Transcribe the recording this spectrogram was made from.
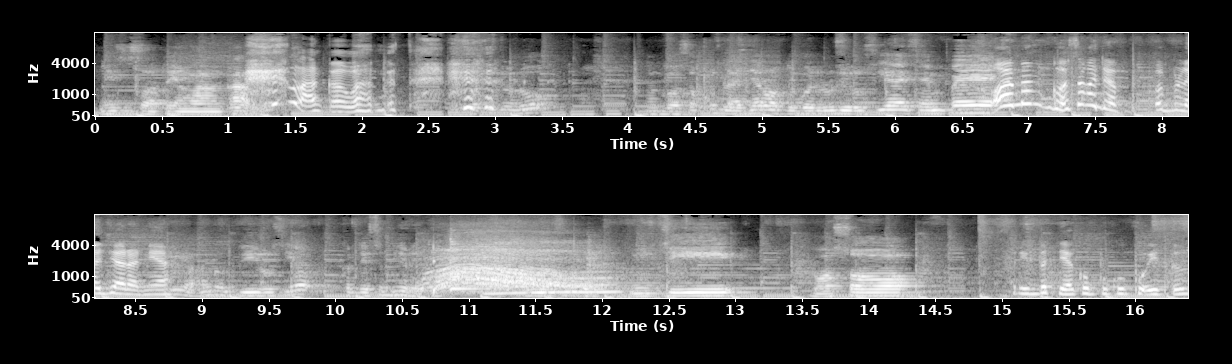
Ini sesuatu yang langka. Langka banget. Dulu ngegosok tuh belajar waktu gue dulu di Rusia SMP. Oh, emang gosok ada pembelajarannya? Iya kan di Rusia kerja sendiri. Nyuci, gosok. Ribet ya kupu-kupu itu.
